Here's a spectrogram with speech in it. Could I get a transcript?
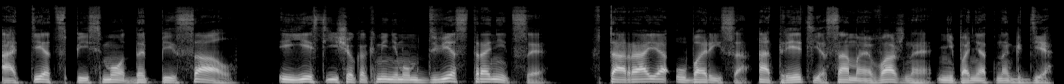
Отец письмо дописал. И есть еще как минимум две страницы вторая у Бориса, а третья, самая важная, непонятно где.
